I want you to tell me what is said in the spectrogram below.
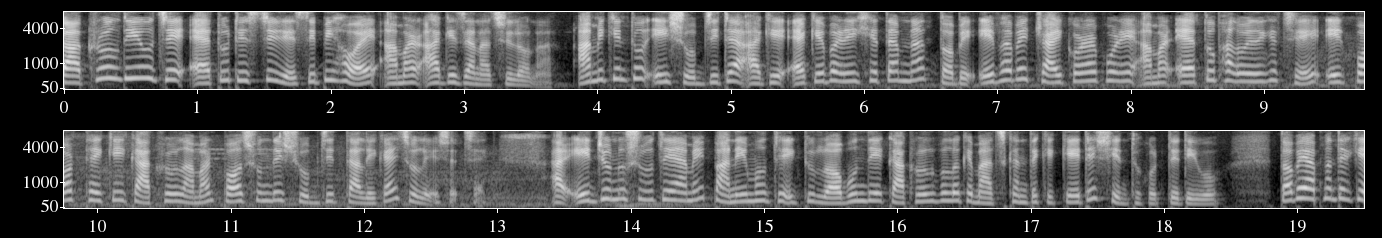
কাঁকরোল দিয়েও যে এত টেস্টি রেসিপি হয়, আমার আগে জানা ছিল না। আমি কিন্তু এই সবজিটা আগে একেবারেই খেতাম না, তবে এভাবে ট্রাই করার পরে আমার এত ভালো লেগেছে, এরপর থেকেই কাঁকরোল আমার পছন্দের সবজির তালিকায় চলে এসেছে। আর এর জন্য শুরুতে আমি পানির মধ্যে একটু লবণ দিয়ে কাঁকরোলগুলোকে মাঝখান থেকে কেটে সেদ্ধ করতে দিব। তবে আপনাদেরকে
